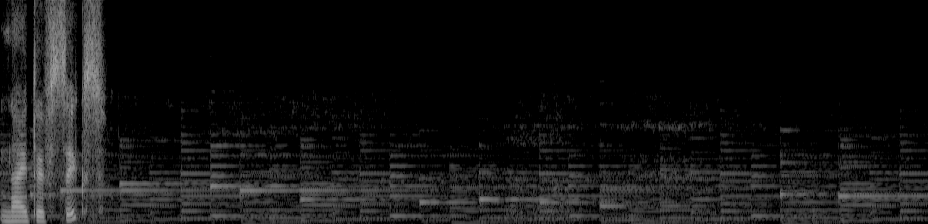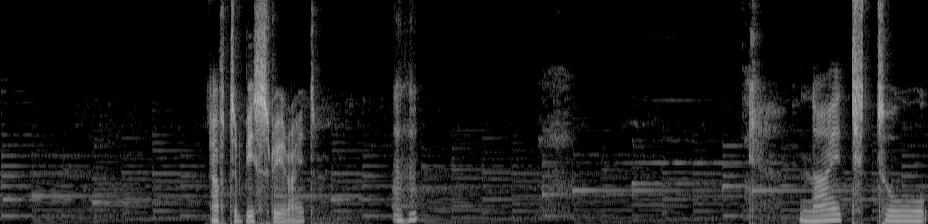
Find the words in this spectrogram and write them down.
knight f6. After b3, right? Mm-hmm. Knight to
